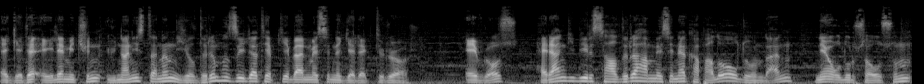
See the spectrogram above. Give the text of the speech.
Ege'de eylem için Yunanistan'ın yıldırım hızıyla tepki vermesini gerektiriyor. Evros, herhangi bir saldırı hamlesine kapalı olduğundan ne olursa olsun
